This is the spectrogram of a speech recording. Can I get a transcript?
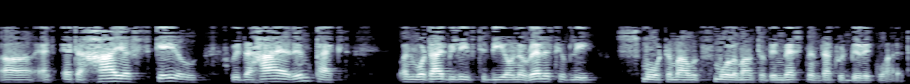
uh, at, a higher scale with a higher impact and what I believe to be on a relatively small amount, small amount of investment that would be required.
